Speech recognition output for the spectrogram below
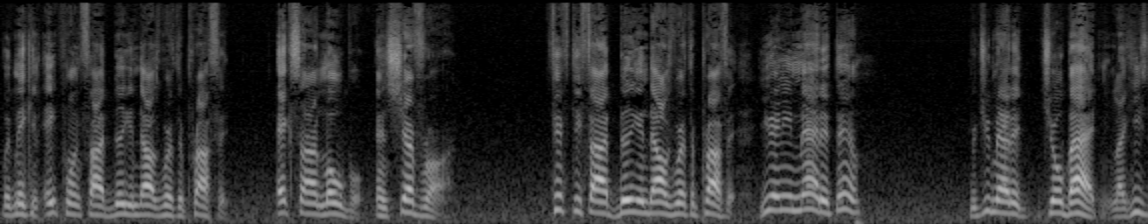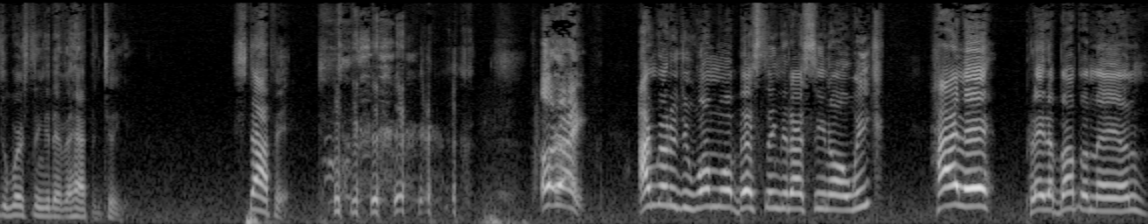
with making $8.5 billion worth of profit. ExxonMobil and Chevron, $55 billion worth of profit. You ain't even mad at them, but you mad at Joe Biden like he's the worst thing that ever happened to you. Stop it. All right. I'm going to do one more best thing that I've seen all week. Hailey, play the bumper, man.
